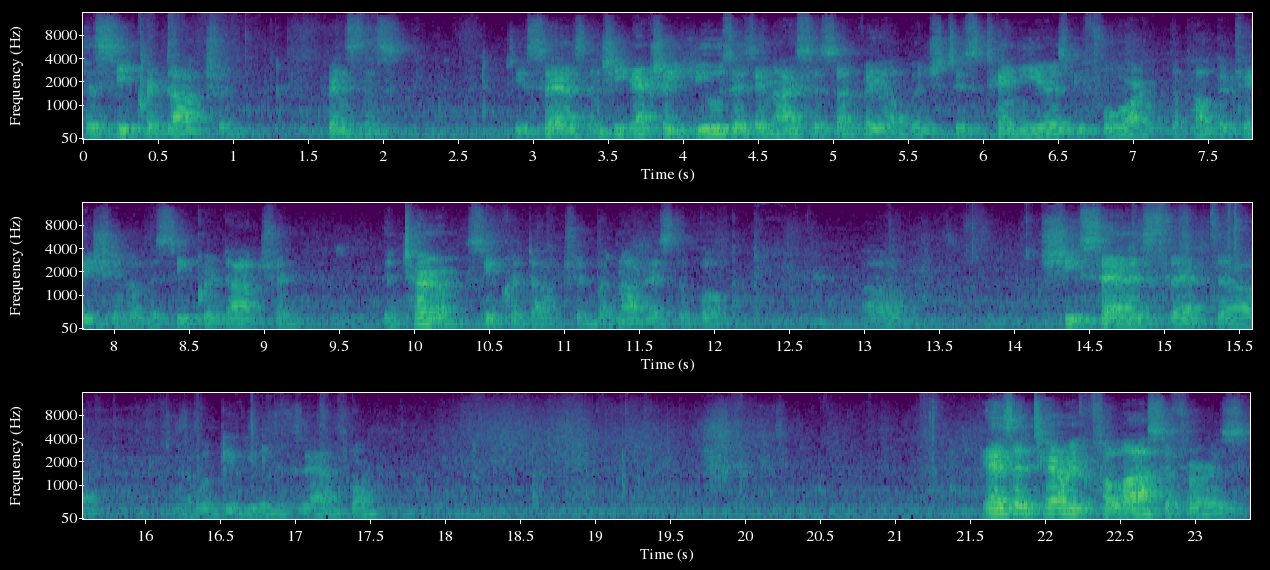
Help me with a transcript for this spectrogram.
the secret doctrine. For instance, she says, and she actually uses in Isis Unveiled, which is 10 years before the publication of the Secret Doctrine, the term Secret Doctrine, but not as the book. Um, she says that, uh, I will give you an example. Esoteric philosophers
